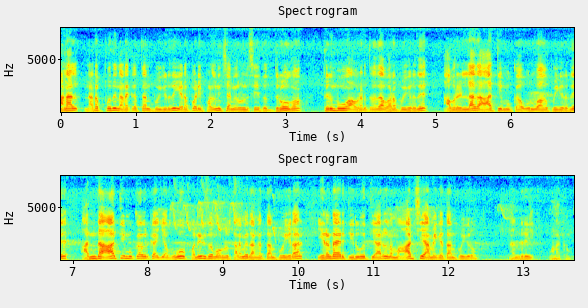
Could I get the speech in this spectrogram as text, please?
ஆனால் நடப்பது நடக்கத்தான் போகிறது. எடப்பாடி பழனிசாமி அவர்கள் செய்த துரோகம் திரும்பவும் அவரிடத்துல தான் வரப்போகிறது. அவர் இல்லாத அதிமுக உருவாக போகிறது. அந்த அதிமுகவிற்கு ஐயா ஓ பன்னீர்செல்வம் அவர்கள் தலைமை தாங்கத்தான் போகிறார். இரண்டாயிரத்தி இருபத்தி ஆறில் நம்ம ஆட்சியை அமைக்கத்தான் போகிறோம். நன்றி வணக்கம்.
